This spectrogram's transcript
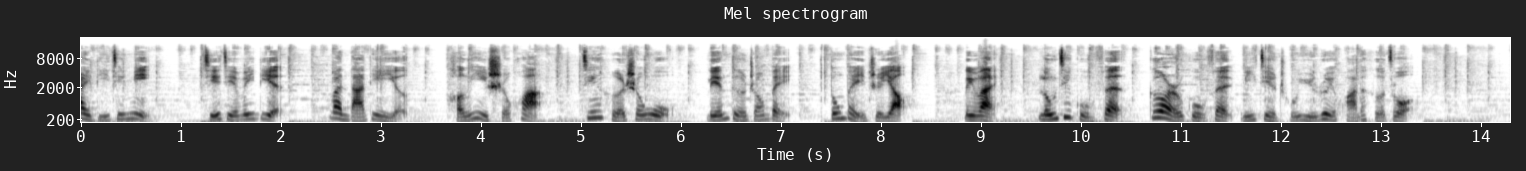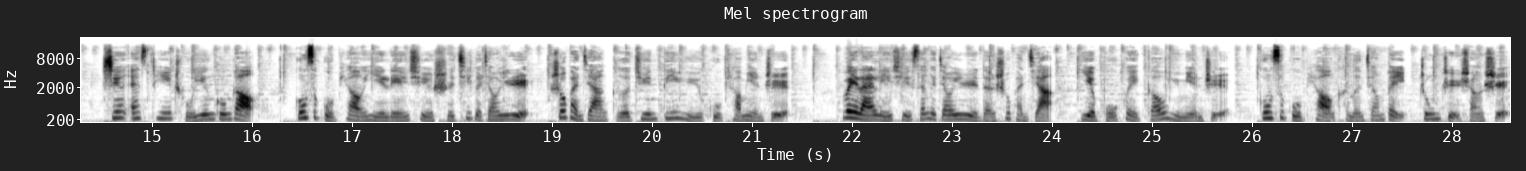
爱迪精密、捷捷微电、万达电影、恒逸石化、金河生物、联德装备、东北制药。另外，隆基股份、歌尔股份拟解除与瑞华的合作。新 ST 雏鹰公告，公司股票已连续十七个交易日收盘价格均低于股票面值，未来连续三个交易日的收盘价也不会高于面值，公司股票可能将被终止上市。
